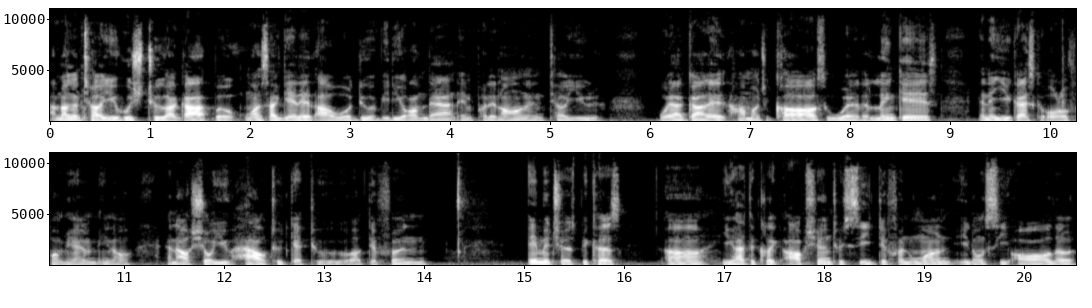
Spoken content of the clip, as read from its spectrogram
I'm not gonna tell you which two I got, but once I get it, I will do a video on that and put it on and tell you where I got it, how much it costs, where the link is, and then you guys can order from him, you know, and I'll show you how to get to uh, different images because uh, you have to click option to see different one. You don't see all the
